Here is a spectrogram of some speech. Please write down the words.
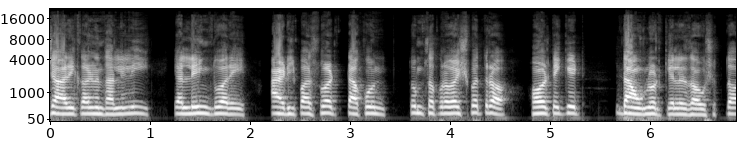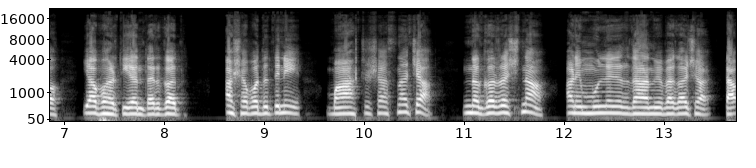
जारी करण्यात आलेली या लिंकद्वारे आय डी पासवर्ड टाकून तुमचं प्रवेशपत्र हॉल तिकीट डाउनलोड केलं जाऊ शकतं. या भरती अंतर्गत अशा पद्धतीने महाराष्ट्र शासनाच्या नगररचना आणि मूल्यनिर्धारण विभागाच्या टा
